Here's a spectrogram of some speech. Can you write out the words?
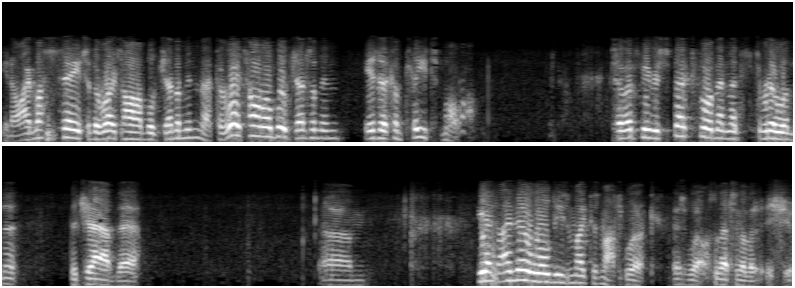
you know, I must say to the Right Honourable Gentleman that the Right Honourable Gentleman is a complete moron. So let's be respectful and then let's throw in the, the jab there. Um, yes, I know Woldy's mic does not work as well, so that's another issue.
